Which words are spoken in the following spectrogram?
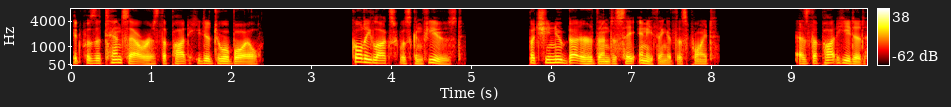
It was a tense hour as the pot heated to a boil. Goldilocks was confused, but she knew better than to say anything at this point. As the pot heated,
